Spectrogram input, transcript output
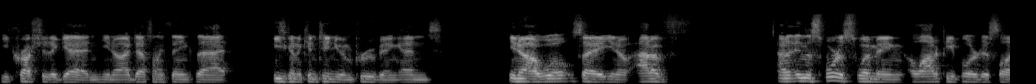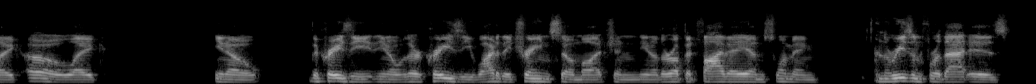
he crushed it again. You know, I definitely think that he's going to continue improving. And you know, I will say, you know, out of in the sport of swimming, a lot of people are just like, oh, like you know, the crazy, you know, they're crazy. Why do they train so much? And, you know, they're up at 5 a.m. swimming. And the reason for that is,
